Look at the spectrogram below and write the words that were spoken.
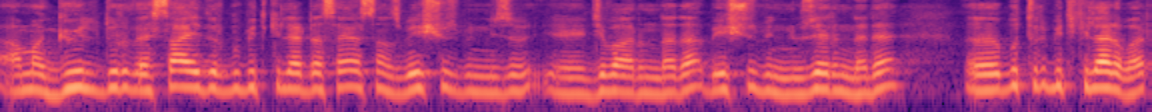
ama güldür vesairedir bu bitkilerde sayarsanız 500 bin e, civarında da 500 binin üzerinde de e, bu tür bitkiler var.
